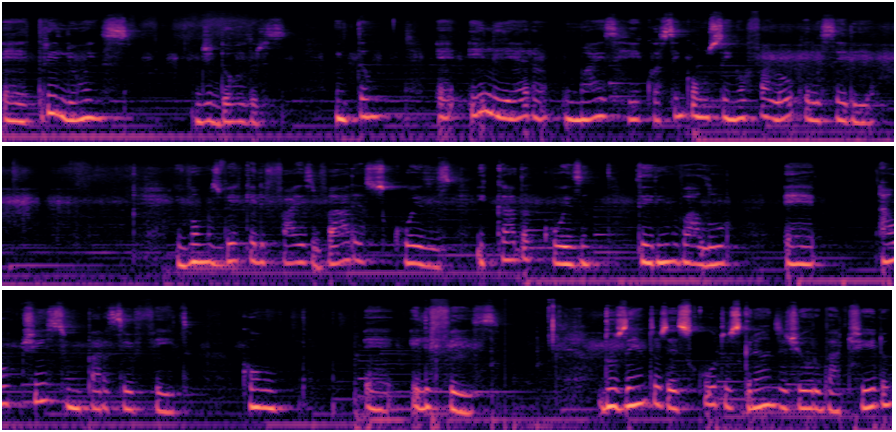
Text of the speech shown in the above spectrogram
é, trilhões de dólares. Então, é, ele era o mais rico, assim como o Senhor falou que ele seria. E vamos ver que ele faz várias coisas e cada coisa teria um valor é, altíssimo para ser feito, como é, ele fez duzentos escudos grandes de ouro batido,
